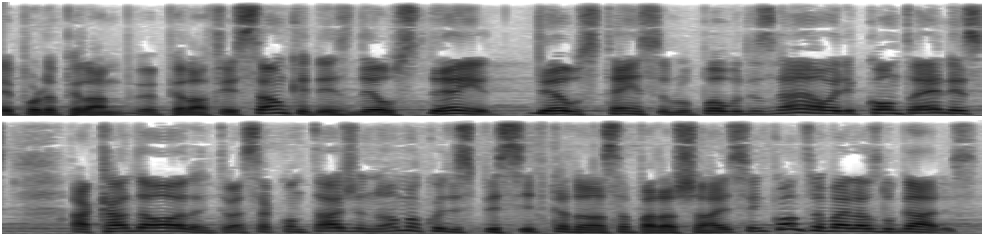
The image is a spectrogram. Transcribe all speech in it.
e por, pela, pela afeição que Deus tem, Deus tem sobre o povo de Israel, ele conta eles a cada hora. Então essa contagem não é uma coisa específica da nossa paraxá, isso se encontra em vários lugares.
